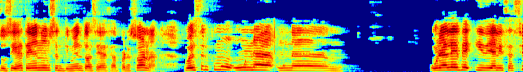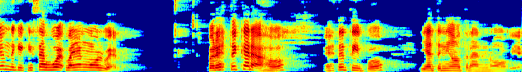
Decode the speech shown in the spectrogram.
Tú sigues teniendo un sentimiento hacia esa persona. Puede ser como una, una, una ley de idealización de que quizás vayan a volver. Pero este carajo, este tipo, ya tenía otra novia.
